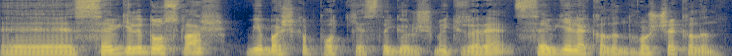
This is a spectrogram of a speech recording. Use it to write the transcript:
Ee, sevgili dostlar bir başka podcast'te görüşmek üzere. Sevgiyle kalın, hoşça kalın.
